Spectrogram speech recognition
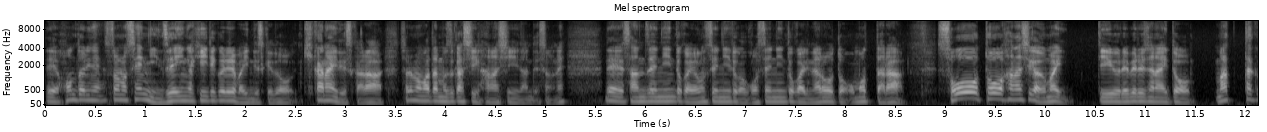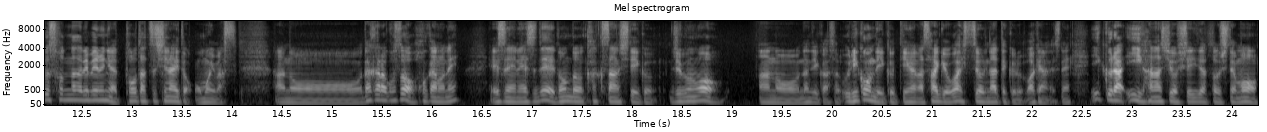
で、本当にね、その1000人全員が聞いてくれればいいんですけど、聞かないですから、それもまた難しい話なんですよね。で、3000人とか4000人とか5000人とかになろうと思ったら、相当話がうまいっていうレベルじゃないと、全くそんなレベルには到達しないと思います。あのー、だからこそ他のね、SNS でどんどん拡散していく。自分をあの、何て言うか、その売り込んでいくっていうような作業が必要になってくるわけなんですね。いくらいい話をしていたとしても、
